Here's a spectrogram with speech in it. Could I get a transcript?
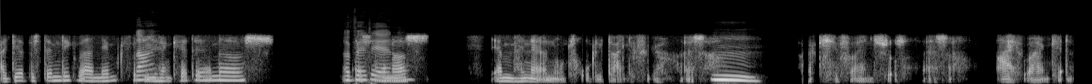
ej, det har bestemt ikke været nemt, fordi Nej. han kan det andet også. Og hvad altså, det er nu? også, Jamen, han er en utrolig dejlig fyr. Altså, mm. Mm. kæft, hvor er han sød. Altså, ej, hvor han kan.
